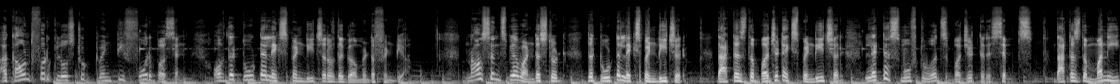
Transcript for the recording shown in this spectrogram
account for close to 24% of the total expenditure of the Government of India. Now, since we have understood the total expenditure, that is the budget expenditure, let us move towards budget receipts, that is the money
